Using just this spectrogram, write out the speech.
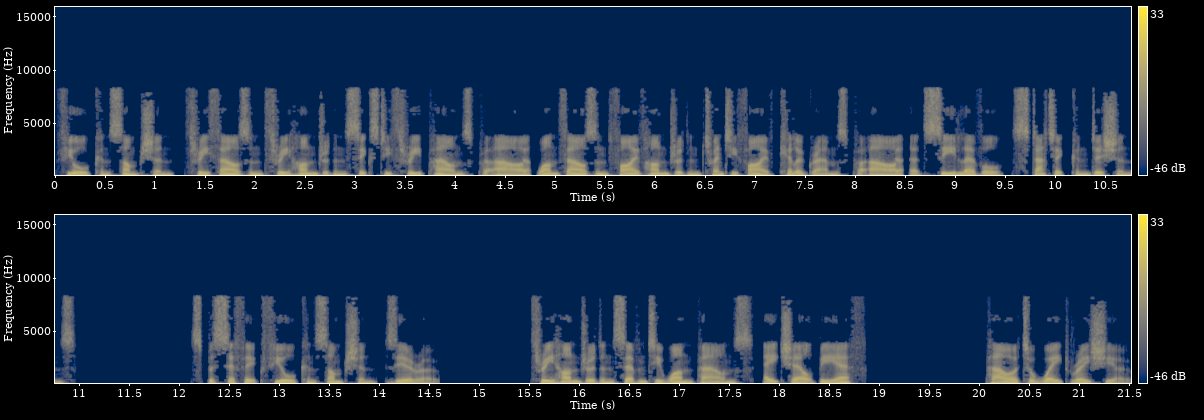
Fuel consumption 3363 pounds per hour 1525 kilograms per hour at sea level static conditions Specific fuel consumption 0. 371 pounds, HLBF Power to weight ratio.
